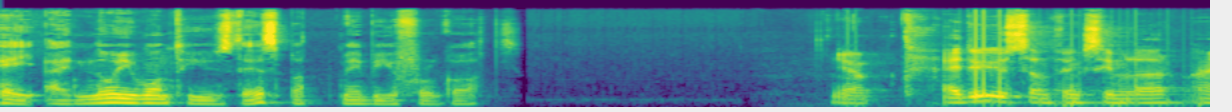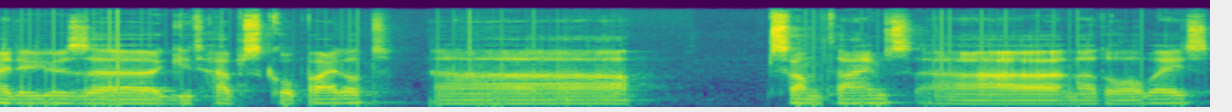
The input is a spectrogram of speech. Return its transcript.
hey, I know you want to use this, but maybe you forgot. Yeah, I do use something similar. I do use uh, GitHub's Copilot uh, sometimes, uh, not always.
